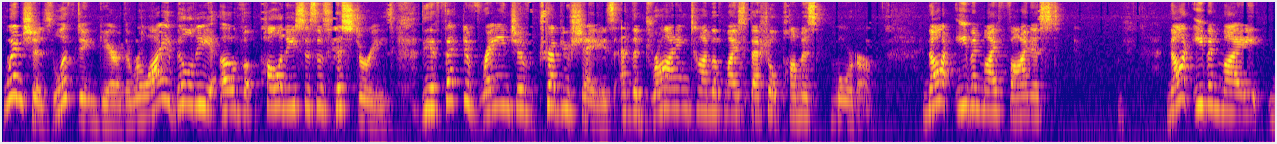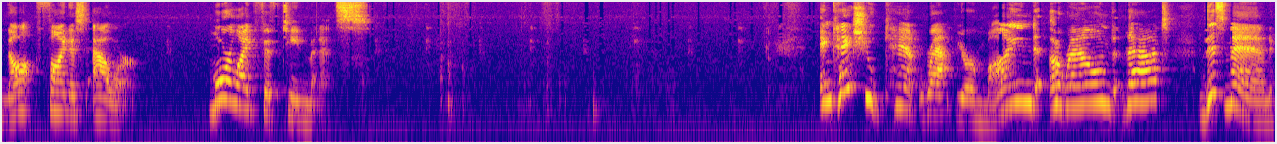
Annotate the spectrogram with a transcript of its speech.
Winches, lifting gear, the reliability of Polynices' histories, the effective range of trebuchets, and the drying time of my special pumice mortar. Not even my finest... Not even my not finest hour. More like 15 minutes. In case you can't wrap your mind around that, this man,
